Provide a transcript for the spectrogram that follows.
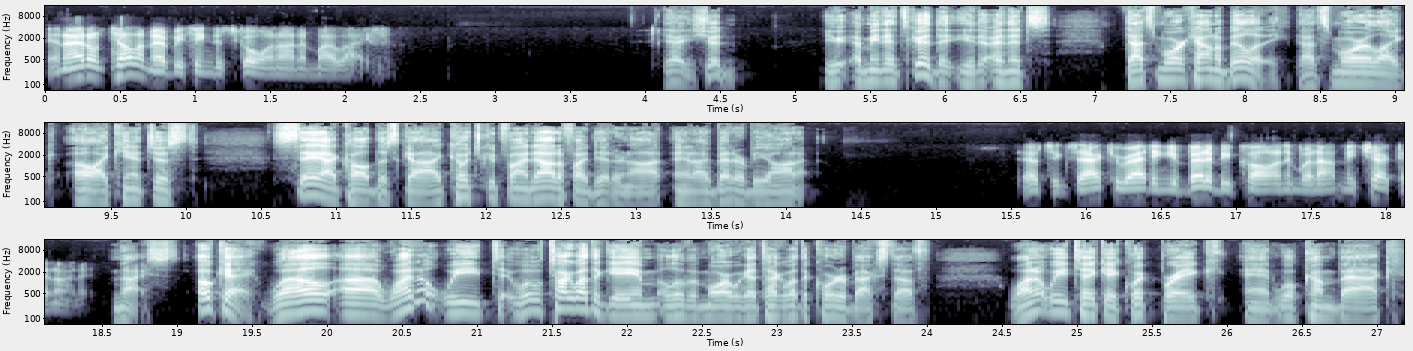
and I don't tell him everything that's going on in my life. Yeah, you shouldn't. You, I mean, it's good that you, and it's that's more accountability. That's more like, oh, I can't just say I called this guy. Coach could find out if I did or not, and I better be on it. That's exactly right, and you better be calling him without me checking on it. Nice. Okay. Well, uh, why don't we? T- we'll talk about the game a little bit more. We got to talk about the quarterback stuff. Why don't we take a quick break and we'll come back,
